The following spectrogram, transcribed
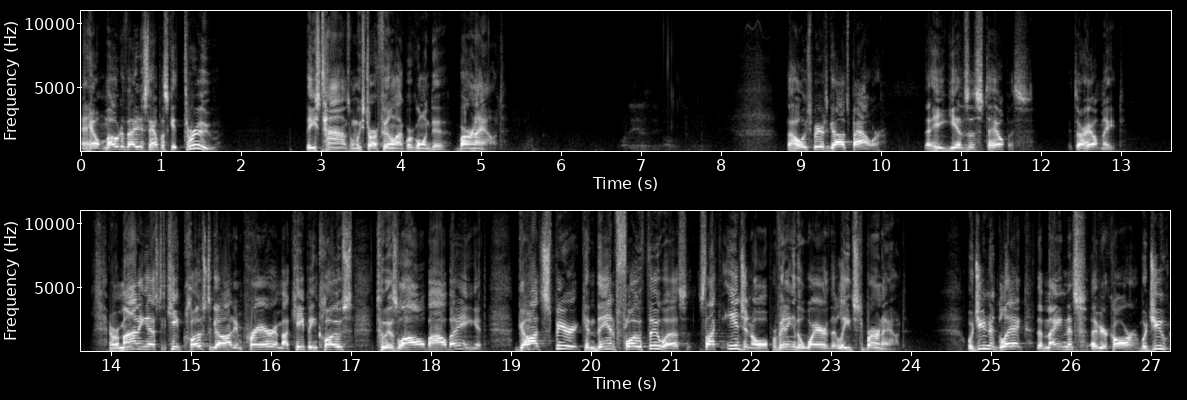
and help motivate us and help us get through these times when we start feeling like we're going to burn out. The Holy Spirit? Is God's power that he gives us to help us. It's our helpmeet and reminding us to keep close to God in prayer and by keeping close to His law by obeying it. God's Spirit can then flow through us. It's like engine oil preventing the wear that leads to burnout. Would you neglect the maintenance of your car? Would you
